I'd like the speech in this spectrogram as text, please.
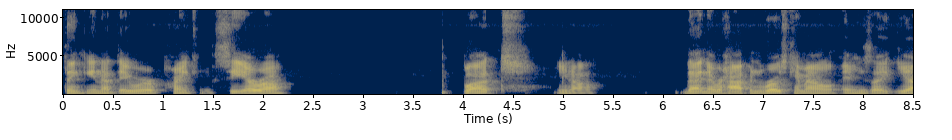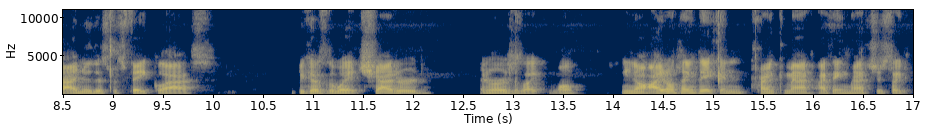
thinking that they were pranking Sierra. But you know, that never happened. Rose came out and he's like, "Yeah, I knew this was fake glass because of the way it shattered." And Rose is like, "Well, you know, I don't think they can prank Matt. I think Matt's just like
